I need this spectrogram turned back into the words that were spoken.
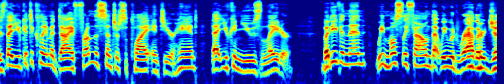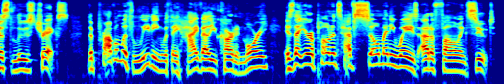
is that you get to claim a die from the center supply into your hand that you can use later. But even then, we mostly found that we would rather just lose tricks. The problem with leading with a high value card in Mori is that your opponents have so many ways out of following suit,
